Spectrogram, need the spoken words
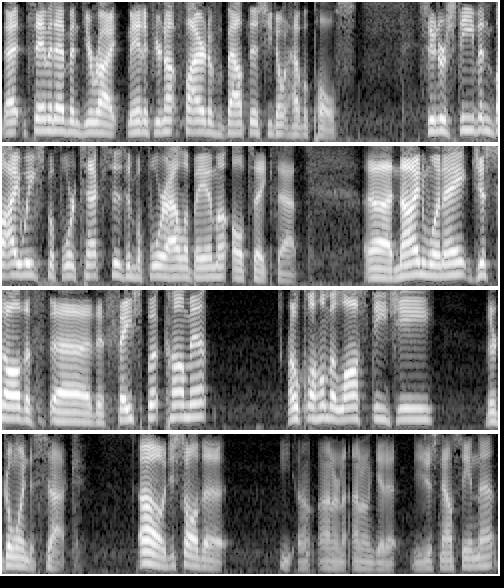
that, Sam and Edmond, you're right. Man, if you're not fired up about this, you don't have a pulse. Sooner Steven, bye weeks before Texas and before Alabama, I'll take that. Uh, 918, just saw the, uh, the Facebook comment. Oklahoma lost DG. They're going to suck. Oh, just saw the. uh, I don't. I don't get it. You just now seeing that?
